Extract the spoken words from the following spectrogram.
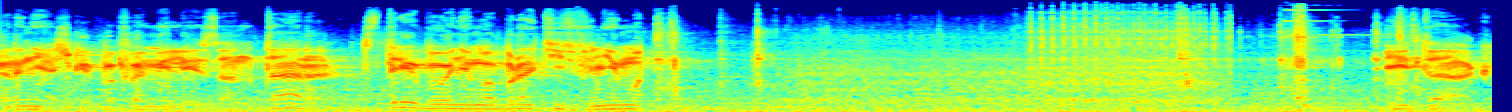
Горнячкой по фамилии Зантара с требованием обратить внимание... Итак,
